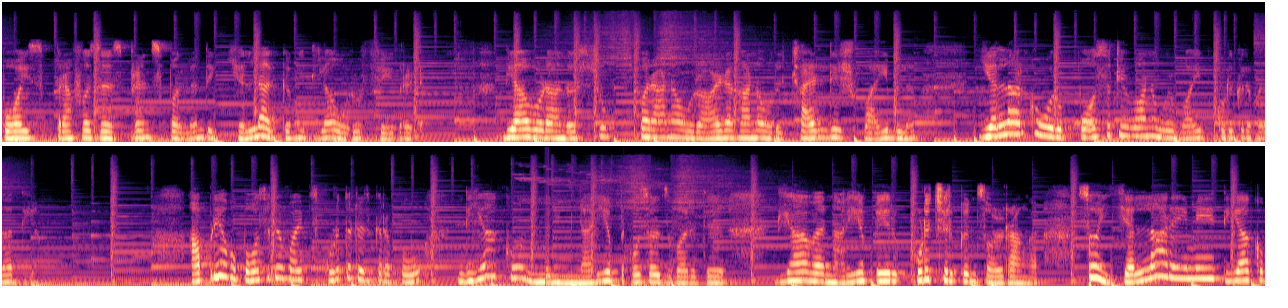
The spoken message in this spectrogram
பாய்ஸ் ப்ரொஃபஸர்ஸ் பிரின்சிபல்லேருந்து எல்லாருக்குமே தியா ஒரு ஃபேவரட் தியாவோட அந்த சூப்பரான ஒரு அழகான ஒரு சைல்டிஷ் வைப்பில் எல்லாருக்கும் ஒரு பாசிட்டிவான ஒரு வைப் கொடுக்குறப்ப தான் தியா. அப்படி அவள் பாசிட்டிவ் வைப்ஸ் கொடுத்துட்டு இருக்கிறப்போ தியாவுக்கும் நிறைய ப்ரொபோசல்ஸ் வருது. தியாவை நிறைய பேர் பிடிச்சிருக்குன்னு சொல்கிறாங்க ஸோ எல்லாரையுமே தியாவுக்கு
